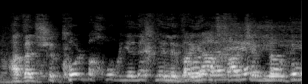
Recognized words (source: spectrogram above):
אבל שכל בחור ילך ללוויה אחת של יהודי.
